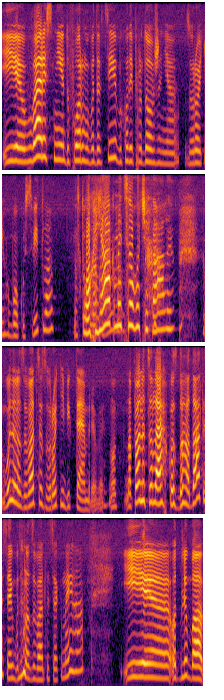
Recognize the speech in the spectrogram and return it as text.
І у вересні до форуму видавців виходить продовження зворотнього боку світла. Наступна Ох, як ми цього чекали. буде називатися Зворотній бік темряви. От, напевно, це легко здогадатися, як буде називатися книга. І от Люба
